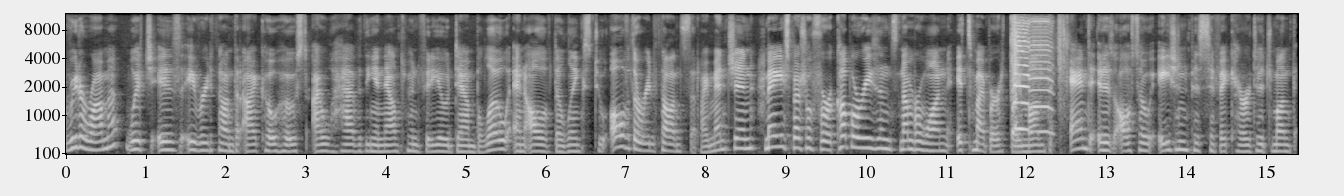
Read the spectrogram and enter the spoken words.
Readorama, which is a readathon that I co-host. I will have the announcement video down below and all of the links to all of the readathons that I mention. May is special for a couple reasons. Number one, it's my birthday month, and it is also Asian Pacific Heritage Month.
